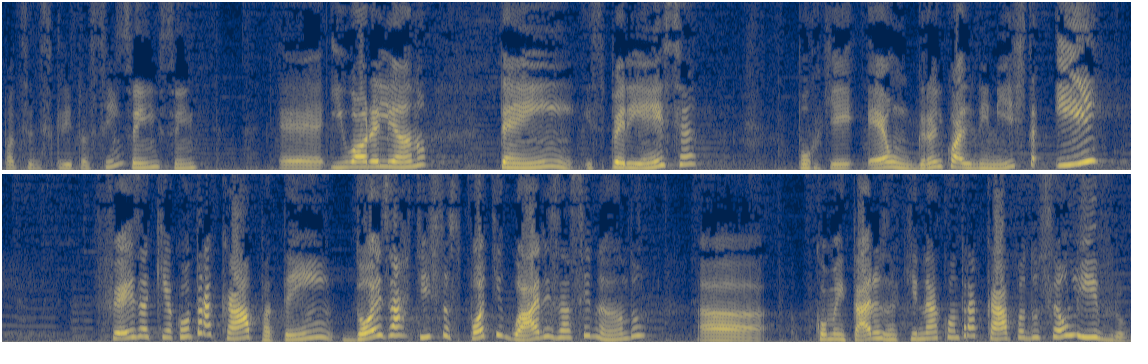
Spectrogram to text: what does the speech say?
pode ser descrito assim? Sim, sim. É, e o Aureliano tem experiência, porque é um grande quadrinista, e fez aqui a contracapa. Tem dois artistas potiguares assinando ah, comentários aqui na contracapa do seu livro.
